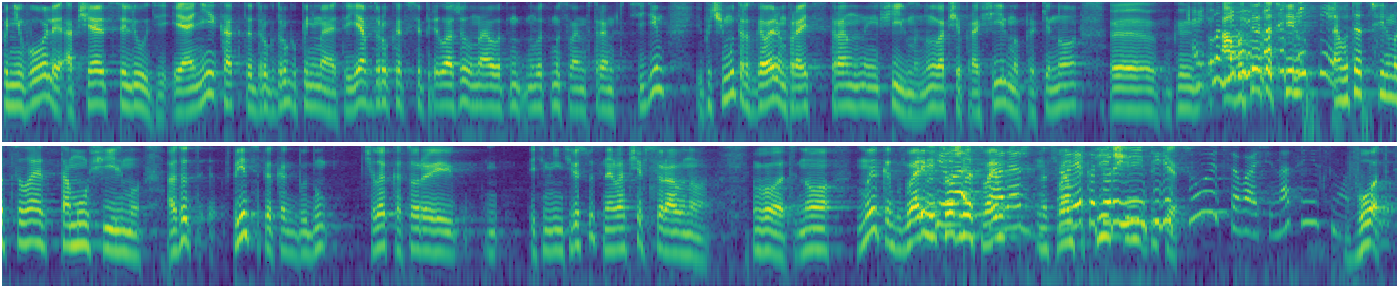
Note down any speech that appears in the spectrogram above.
по неволе общаются люди, и они как-то друг друга понимают. И я вдруг это все переложил на вот, ну, вот мы с вами втроем тут сидим и почему-то разговариваем про эти странные фильмы, ну вообще про фильмы, про кино. Э, а ведь могли бы вот этот фильм, свистеть. а вот этот фильм отсылает к тому фильму, а тут в принципе как бы ну человек, который этим не интересуется, наверное, вообще все равно. Вот. Но мы как бы говорим Чело- тоже на своем, Подожди, на своем человек, который не интересуется, Вася, нас и не смотрит. Вот.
